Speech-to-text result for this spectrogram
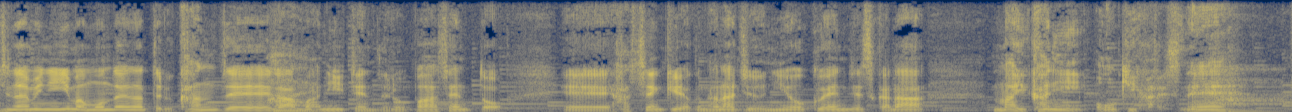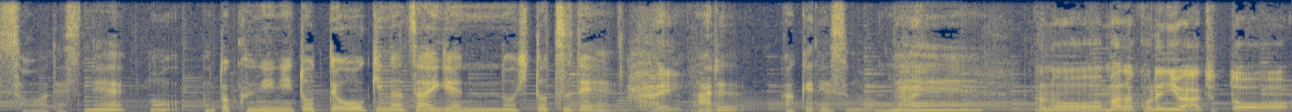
ちなみに今問題になっている関税がまあ2.0%、はいえー、8972億円ですからまあいかに大きいかですね。そうですね。もう本当国にとって大きな財源の一つであるわけですもんね。はいあのまだこれにはちょっと、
